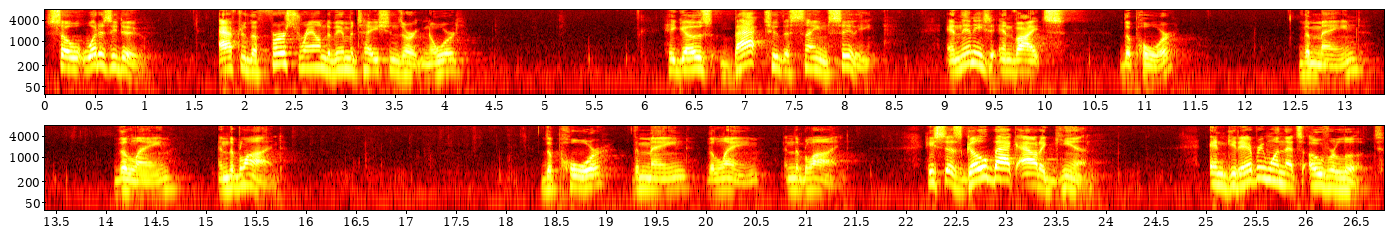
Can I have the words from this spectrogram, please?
So, what does he do? After the first round of invitations are ignored, he goes back to the same city and then he invites the poor, the maimed, the lame, and the blind. The poor, the maimed, the lame, and the blind. He says, Go back out again and get everyone that's overlooked.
